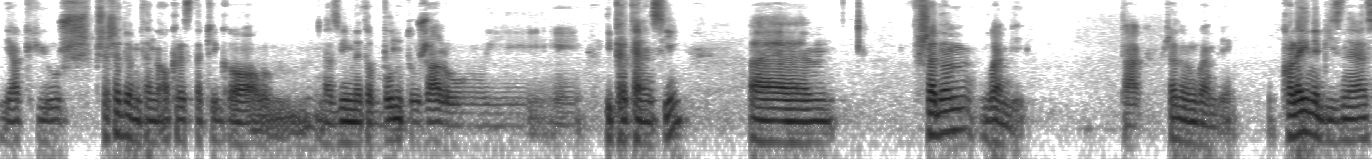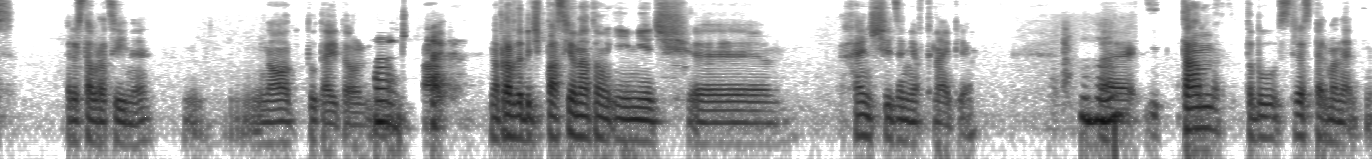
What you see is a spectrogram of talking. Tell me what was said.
jak już przeszedłem ten okres takiego, nazwijmy to buntu, żalu i, i, i pretensji, wszedłem głębiej. Tak, wszedłem głębiej. Kolejny biznes restauracyjny, no tutaj to Mm, trzeba tak. naprawdę być pasjonatą i mieć e, chęć siedzenia w knajpie. Mhm. E, tam to był stres permanentny.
